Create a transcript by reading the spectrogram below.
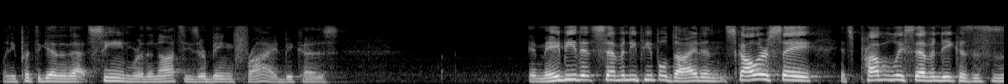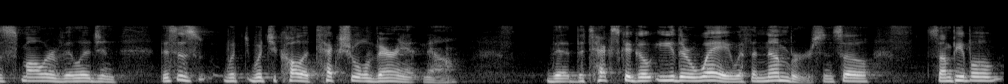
when he put together that scene where the Nazis are being fried because it may be that 70 people died, and scholars say it's probably 70 because this is a smaller village, and this is what, what you call a textual variant now. The, the text could go either way with the numbers. And so some people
